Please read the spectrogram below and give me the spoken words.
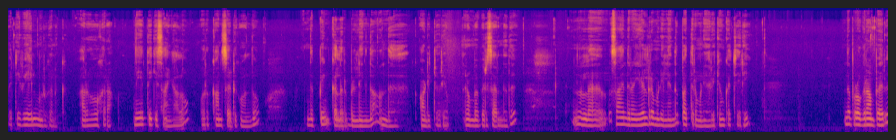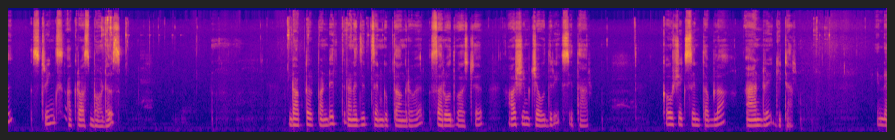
வெற்றி வேல்முருகனுக்கு. அரோகரா. நேத்திக்கு சாயங்காலம் ஒரு கான்சர்ட்டுக்கு வந்தோம். இந்த பிங்க் கலர் பில்டிங் தான் அந்த ஆடிட்டோரியம் ரொம்ப பெருசாக இருந்தது. நல்ல சாயந்தரம் ஏழரை மணிலேருந்து பத்தரை மணி வரைக்கும் கச்சேரி. இந்த ப்ரோக்ராம் பேர் strings across borders doctor Pandit Ranajit சென்குப்தாங்கிறவர் sarod வாஸ்டர் Ashim Chowdhury sitar. Kaushik Sen tabla André guitar. இந்த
